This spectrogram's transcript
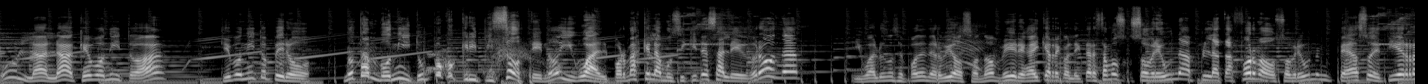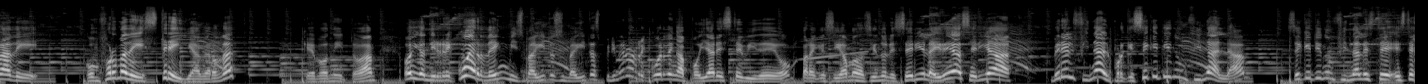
¡Uh, la, la! ¡Qué bonito, ah! ¡Qué bonito, pero no tan bonito! Un poco creepizote, ¿no? Igual, por más que la musiquita es alegrona, igual uno se pone nervioso, ¿no? Miren, hay que recolectar. Estamos sobre una plataforma o sobre un pedazo de tierra de con forma de estrella, ¿verdad? Qué bonito, ¿ah? Oigan, y recuerden, mis maguitos y maguitas, primero recuerden apoyar este video para que sigamos haciéndole serie. La idea sería ver el final, porque sé que tiene un final, ¿ah? Sé que tiene un final este, este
